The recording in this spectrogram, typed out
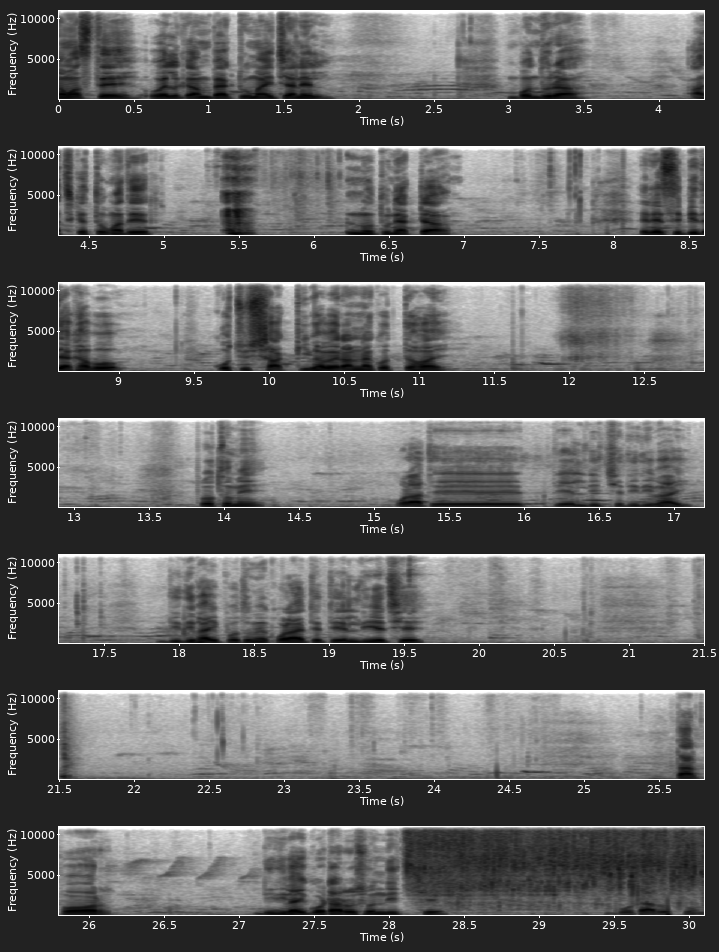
Namaste, welcome back to my channel. বন্ধুরা, আজকে তোমাদের নতুন একটা রেসিপি দেখাবো, কচুর শাক কীভাবে রান্না করতে হয়। প্রথমে কড়াতে তেল দিচ্ছে দিদিভাই। দিদিভাই প্রথমে কড়াইতে তেল দিয়েছে। তারপর দিদিভাই গোটা রসুন দিচ্ছে। গোটা রসুন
